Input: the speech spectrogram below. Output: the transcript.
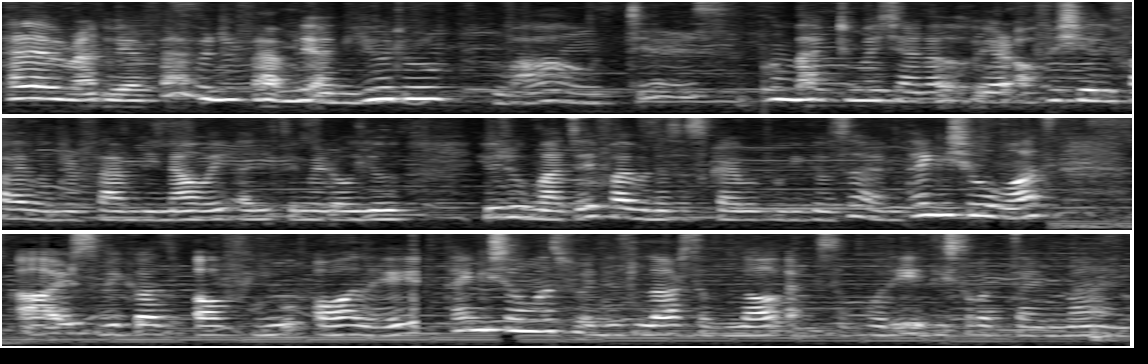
Hello everyone, we are 500 family on YouTube. Wow, cheers! Welcome back to my channel. We are officially 500 family. Now अहिले चाहिँ मेरो यो युट्युबमा चाहिँ 500 सब्सक्राइबर पुगेको छ and thank you so much it's because of you all है thank you so much for this lots of love and support यति सर्ट टाइममा and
